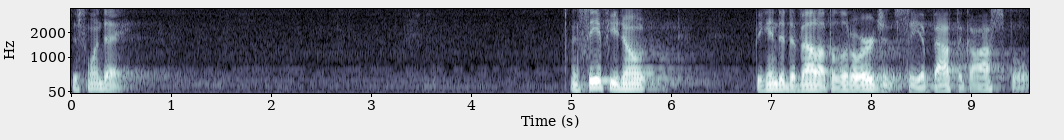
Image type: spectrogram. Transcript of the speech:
Just one day. And see if you don't begin to develop a little urgency about the gospel.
